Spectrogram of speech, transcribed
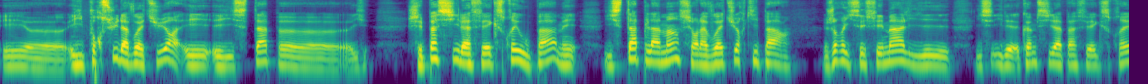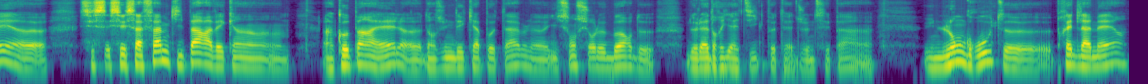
et, euh, il poursuit la voiture et, et il se tape. euh, il- je sais pas s'il a fait exprès ou pas, mais il se tape la main sur la voiture qui part. Genre, il s'est fait mal, il, il, comme s'il n'a pas fait exprès. euh, c'est- sa femme qui part avec un, copain à elle euh, dans une décapotable. Ils sont sur le bord de, l'Adriatique, peut-être, je ne sais pas. Une longue route euh, près de la mer,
